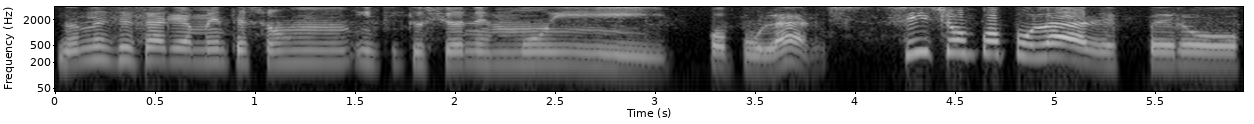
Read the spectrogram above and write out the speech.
no necesariamente son instituciones muy populares. Sí son populares, pero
